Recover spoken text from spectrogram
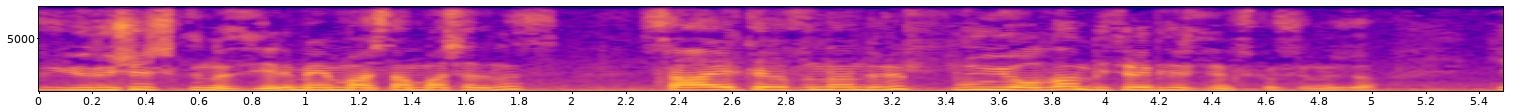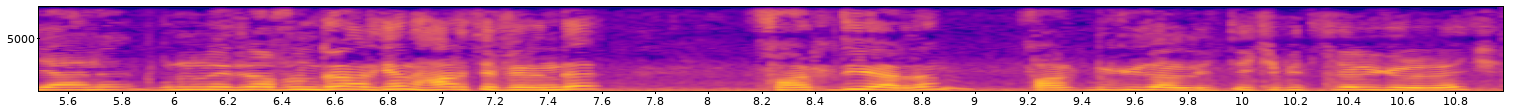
yürüyüşe çıktınız diyelim. En baştan başladınız. Sahil tarafından dönüp bu yoldan bitirebilirsiniz kursunuzu. Yani bunun etrafını dönerken her seferinde farklı yerden, farklı güzellikteki bitkileri görerek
